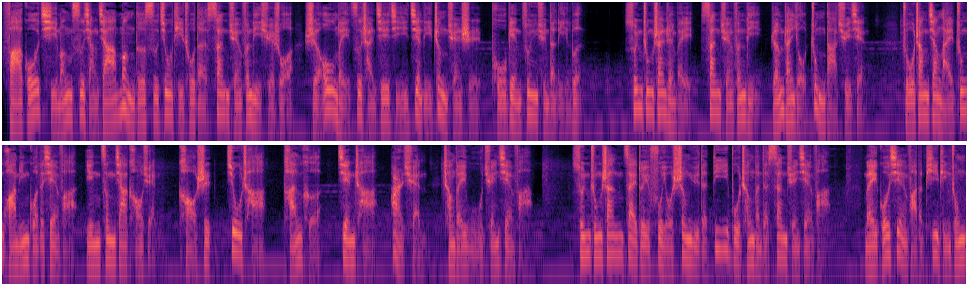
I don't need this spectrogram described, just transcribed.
法国启蒙思想家孟德斯鸠提出的三权分立学说，是欧美资产阶级建立政权时普遍遵循的理论。孙中山认为三权分立仍然有重大缺陷，主张将来中华民国的宪法应增加考选、考试、纠察、弹劾、监察二权，成为五权宪法。孙中山在对富有声誉的第一部成文的三权宪法——美国宪法的批评中，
